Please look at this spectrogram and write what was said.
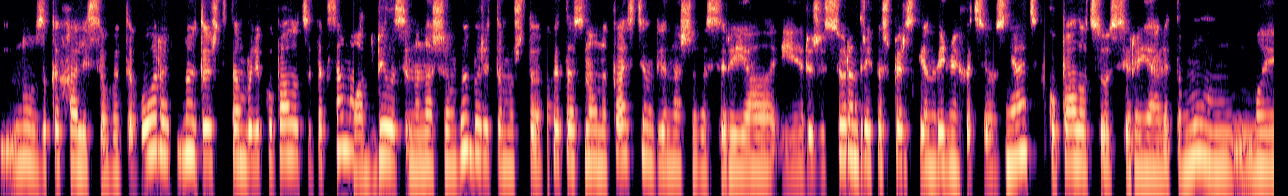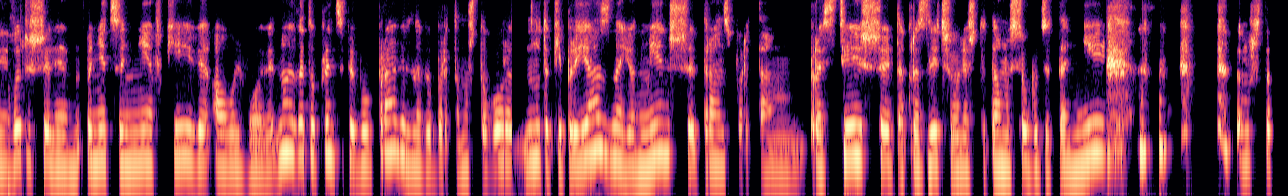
ну закахаліся ў гэты горад Ну і то что там былі купалоцы таксама адбілася на нашым выбары тому что гэта асноўны кастинг для нашего серыяла і рэжысёр Андрей кашперскі он вельмі хацеў зняць купалацу ў серыяле тому мы вырашылі паніцца не в Киеве а ў Львове. Ну і гэта в прынцыпе быў правільны выбор тому что город ну такі прыязны ён меншы транспорт там прасцейшы так разлічвалі что там усё будзе танней потому что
